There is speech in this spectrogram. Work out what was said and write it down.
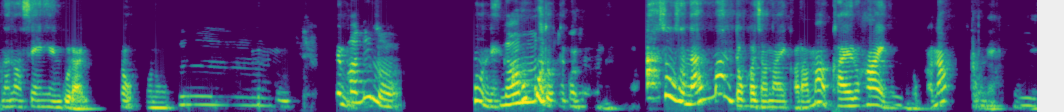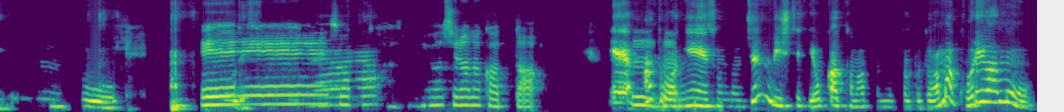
7000円ぐらいの、この。うん。ん。でも、あ、でも、そうね、何万？とじゃない。あ、そうそう、何万とかじゃないから、まあ買える範囲のものかな。そうね。そうん。そう。えですえね。そっか、それは知らなかった。で、うんうん。あとはね、その準備しててよかったなって思ったことは、まあこれはもう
